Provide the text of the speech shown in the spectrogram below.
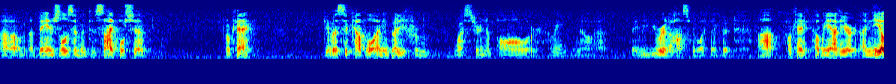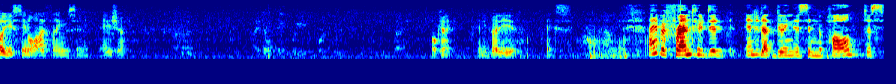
um, evangelism and discipleship? Okay. Give us a couple. Anybody from Western Nepal, or I mean, know, uh, maybe you were at a hospital, I think. But uh, okay, help me out here. Uh, Neil, you've seen a lot of things in Asia. I don't think we work with Okay. Anybody? Thanks. I have a friend who did ended up doing this in Nepal, just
